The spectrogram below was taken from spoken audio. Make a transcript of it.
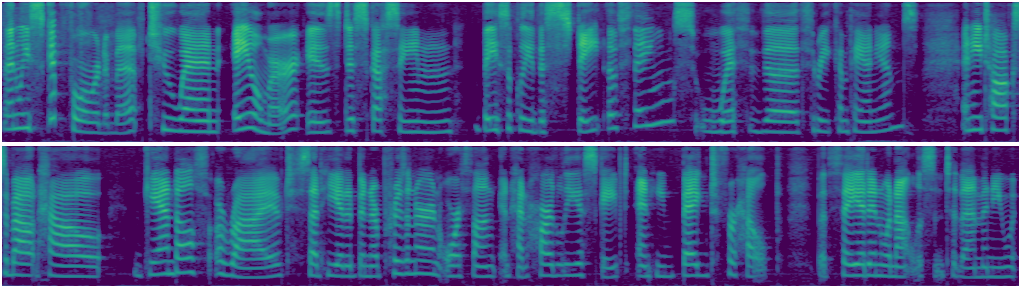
Then we skip forward a bit to when Eomer is discussing basically the state of things with the three companions. And he talks about how Gandalf arrived, said he had been a prisoner in Orthanc and had hardly escaped, and he begged for help. But Theoden would not listen to them, and he w-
